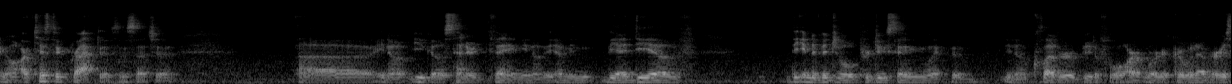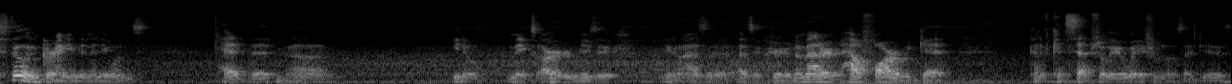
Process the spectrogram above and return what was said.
you know, artistic practice is such a uh, you know ego-centered thing. You know, the, I mean, the idea of the individual producing like the you know clever, beautiful artwork or whatever is still ingrained in anyone's head that uh, you know makes art or music you know as a as a career. No matter how far we get kind of conceptually away from those ideas,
